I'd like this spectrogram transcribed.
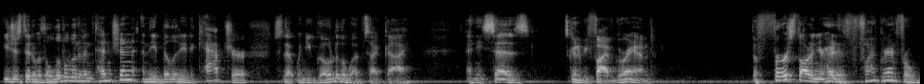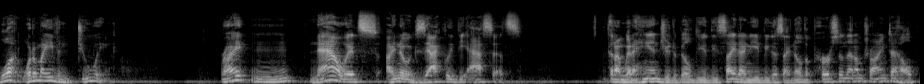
You just did it with a little bit of intention and the ability to capture so that when you go to the website guy and he says, it's gonna be five grand, the first thought in your head is, five grand for what? What am I even doing? Right? Mm-hmm. Now it's, I know exactly the assets that I'm going to hand you to build you the site I need because I know the person that I'm trying to help.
